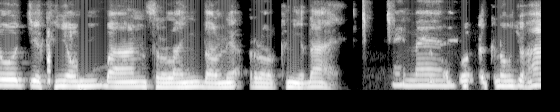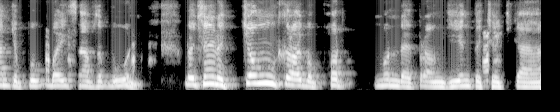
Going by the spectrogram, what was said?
ដូចជាខ្ញុំបានស្រឡាញ់ដល់អ្នករាល់គ្នាដែរ អាមែននៅក្នុងយ៉ូហានចំពុក3:34ដូច្នេះនៅចុងក្រោយបំផុតមុនដែលព្រះអង្គយាងទៅជើឆ្កាង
